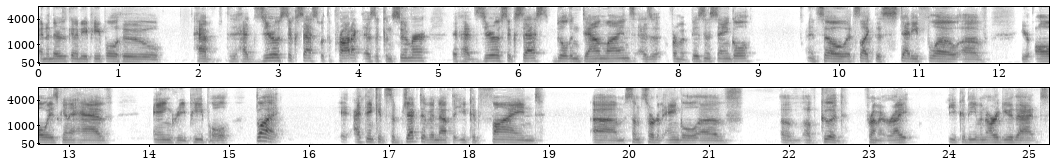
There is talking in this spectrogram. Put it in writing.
And then there's going to be people who have had zero success with the product as a consumer. They've had zero success building downlines as a from a business angle. And so it's like this steady flow of you're always going to have angry people, but I think it's subjective enough that you could find um, some sort of angle of, of of good from it, right? You could even argue that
